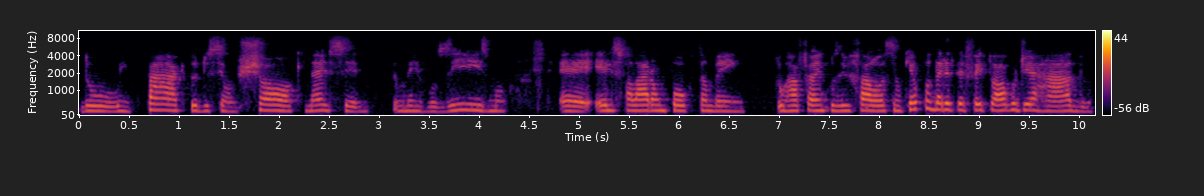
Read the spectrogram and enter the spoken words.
do impacto, de ser um choque, né, de ser um nervosismo. É, eles falaram um pouco também, o Rafael inclusive falou assim, o que eu poderia ter feito algo de errado,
